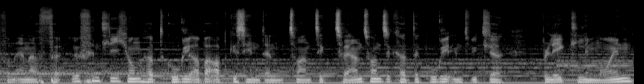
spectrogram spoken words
Von einer Veröffentlichung hat Google aber abgesehen, denn 2022 hat der Google-Entwickler Blake Lemoine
